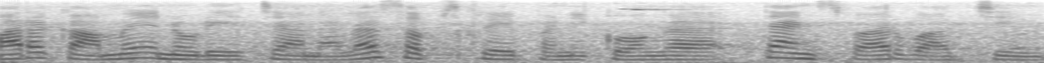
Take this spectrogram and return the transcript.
மறக்காமல் என்னுடைய சேனலை சப்ஸ்கிரைப் பண்ணிக்கோங்க. தேங்க்ஸ் ஃபார் வாட்சிங்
